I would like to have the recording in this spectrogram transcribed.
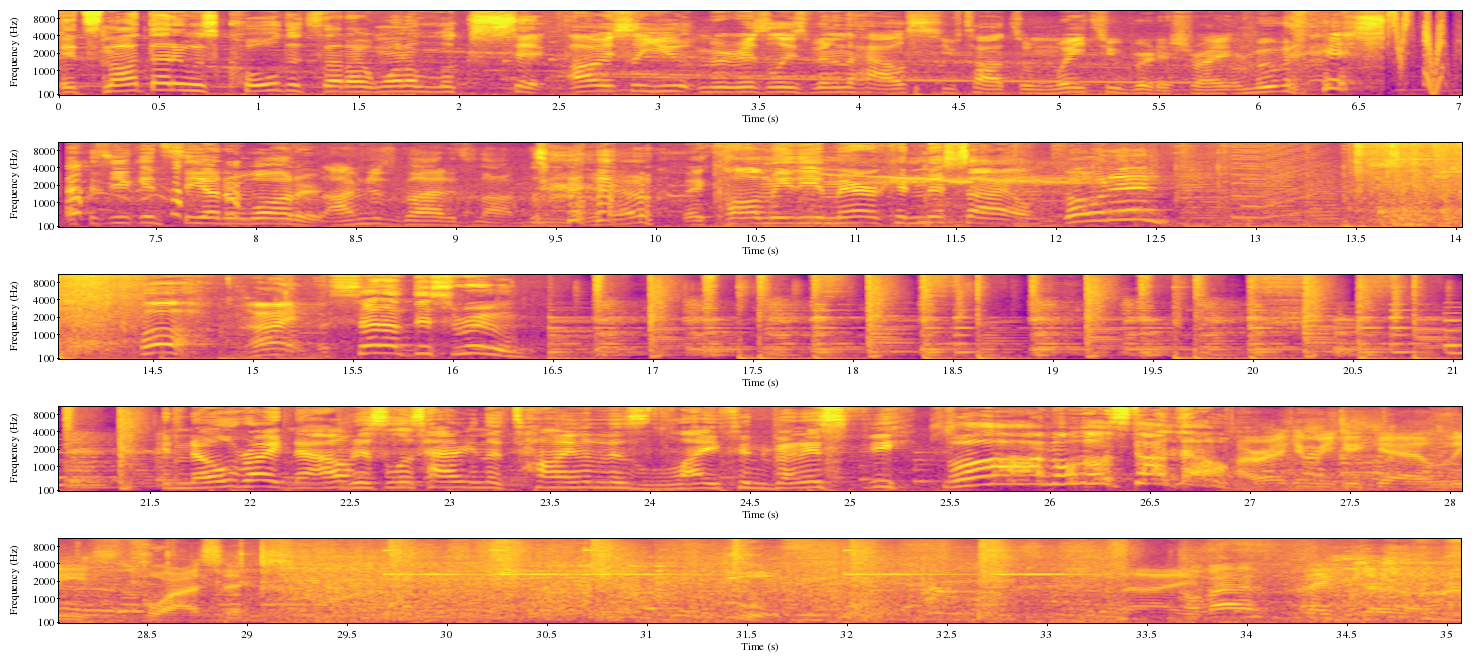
It's not that it was cold, it's that I want to look sick. Obviously, you, Rizzle's been in the house. You've talked to him way too British, right? We're moving his as you can see underwater. I'm just glad it's not me, you know? They call me the American missile. Going in. Oh, all right, let's set up this room. Know right now, Rizzle is having the time of his life in Venice Beach. Oh, I'm almost done though. I reckon we could get at least four out of six. Nice. Not bad. Thank you,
